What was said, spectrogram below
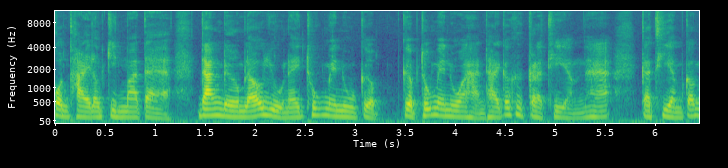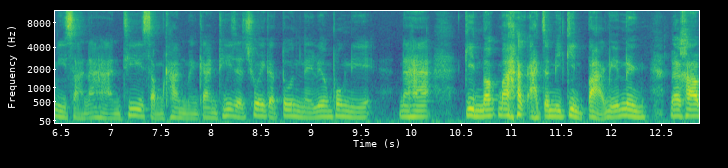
คนไทยเรากินมาแต่ดั้งเดิมแล้วอยู่ในทุกเมนูเกือบ เกือบทุกเมนูอาหารไทยก็คือกระเทียมนะฮะกระเทียมก็มีสารอาหารที่สำคัญเหมือนกันที่จะช่วยกระตุ้นในเรื่องพวกนี้นะฮะกินมากๆ อาจจะมีกลิ่นปากนิดนึงนะครับ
